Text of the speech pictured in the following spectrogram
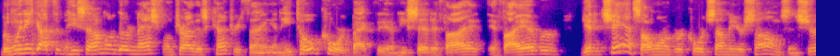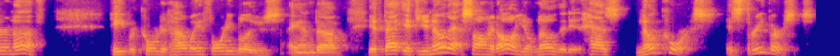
But when he got to, he said, "I'm going to go to Nashville and try this country thing." And he told Cord back then, he said, "If I if I ever get a chance, I want to record some of your songs." And sure enough, he recorded Highway 40 Blues. And uh, if that if you know that song at all, you'll know that it has no chorus. It's three verses.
